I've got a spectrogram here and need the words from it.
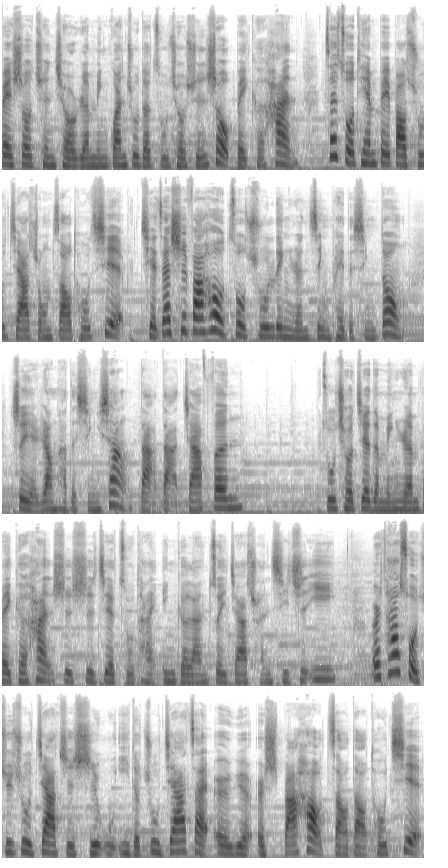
备受全球人民关注的足球选手贝克汉，在昨天被爆出家中遭偷窃，且在事发后做出令人敬佩的行动，这也让他的形象大大加分。足球界的名人贝克汉是世界足坛英格兰最佳传奇之一，而他所居住价值十五亿的住家在二月二十八号遭到偷窃。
